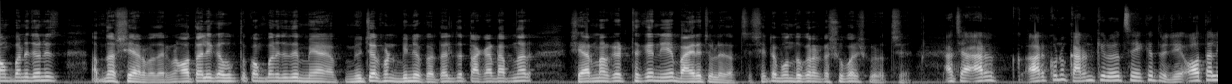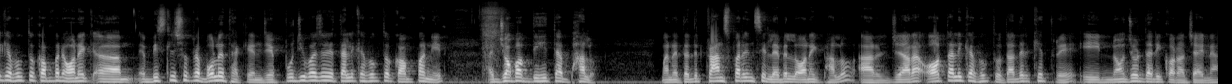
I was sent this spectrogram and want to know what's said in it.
কোম্পানির জন্য আপনার শেয়ার বাজার কারণ অতালিকাভুক্ত কোম্পানি যদি মিউচুয়াল ফান্ড বিনিয়োগ করে তাহলে তো টাকাটা আপনার শেয়ার মার্কেট থেকে নিয়ে বাইরে চলে যাচ্ছে। সেটা বন্ধ করার একটা সুপারিশ করেছে। আচ্ছা আর আর কোনো কারণ কি রয়েছে এক্ষেত্রে যে অতালিকাভুক্ত কোম্পানি অনেক বিশ্লেষকরা বলে থাকেন যে পুঁজিবাজারে তালিকাভুক্ত কোম্পানির জবাবদিহিতা ভালো। মানে তাদের ট্রান্সপারেন্সি লেভেল অনেক ভালো। আর যারা অতালিকাভুক্ত তাদের ক্ষেত্রে এই নজরদারি করা যায় না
